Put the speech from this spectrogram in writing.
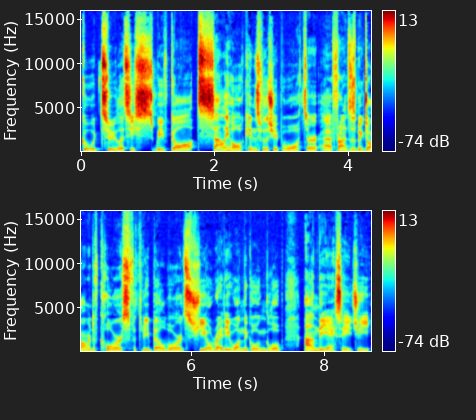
Go to let's see. We've got Sally Hawkins for The Shape of Water, uh, Frances McDormand, of course, for Three Billboards. She already won the Golden Globe and the SAG.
